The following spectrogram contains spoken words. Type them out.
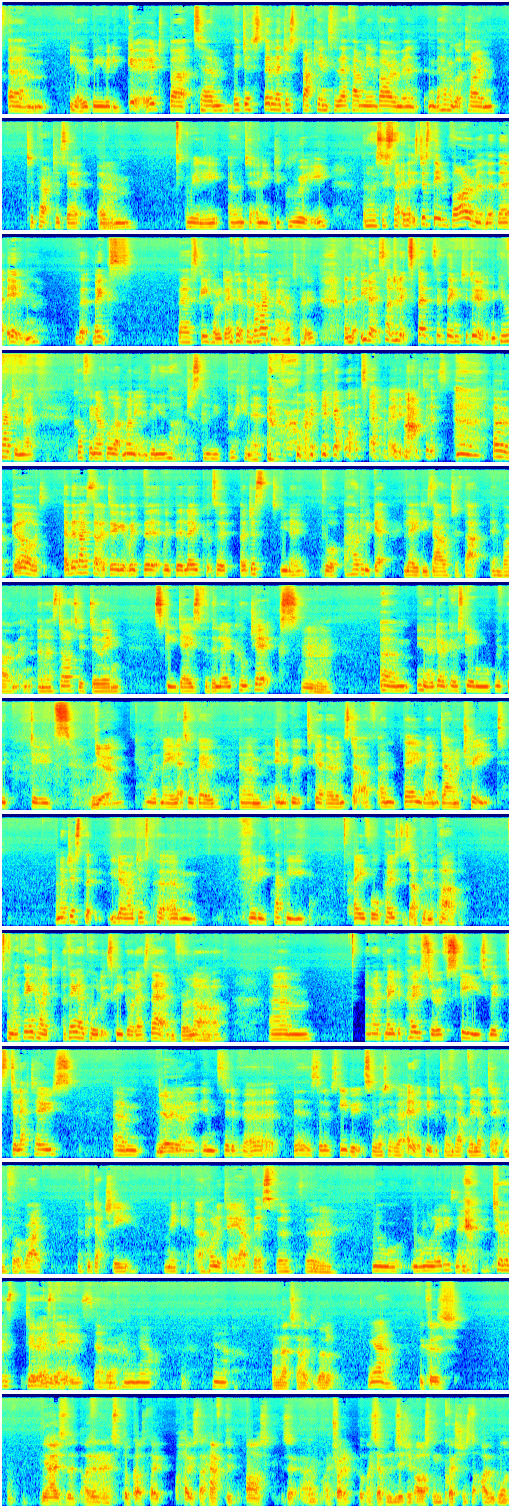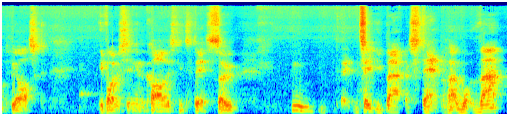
um, you know, it would be really good. But um, they just then they're just back into their family environment, and they haven't got time to practice it. Um, Really, um, to any degree. And I was just like, and it's just the environment that they're in that makes their ski holiday a bit of a nightmare, I suppose. And you know, it's such an expensive thing to do. And you can imagine like coughing up all that money and thinking, oh, I'm just going to be bricking it or whatever. You know, just oh god. And then I started doing it with the with the local. So I just you know thought, how do we get ladies out of that environment? And I started doing ski days for the local chicks hmm um, you know, don't go skiing with the dudes. Yeah. Um, come with me. Let's all go um, in a group together and stuff. And they went down a treat, and I just put, you know, I just put um, really crappy A4 posters up in the pub, and I think I, I think I called it Ski Goddess then for a laugh. Um, and I'd made a poster of skis with stilettos um, Yeah, you yeah. know, instead of uh, instead of ski boots or whatever. Anyway, people turned up, they loved it, and I thought, right, I could actually make a holiday out of this for for Mhm. normal normal ladies, no, tourist tourist yeah, yeah. ladies um, Yeah. coming out. Yeah, And that's how it developed. yeah, because you know, as the I don't know, as podcast host, I have to ask. So um, I try to put myself in the position of asking the questions that I would want to be asked if I was sitting in the car listening to this. So Mm. take you back a step, like what that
